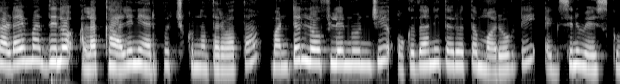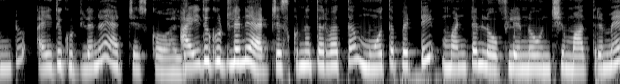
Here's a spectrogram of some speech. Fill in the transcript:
కడాయి మధ్యలో అలా ఖాళీని ఏర్పరచుకున్న తర్వాత మంటన్లో ఫ్లేమ్ నుంచి ఒకదాని తర్వాత మరొకటి ఎగ్స్ని వేసుకుంటూ ఐదు గుడ్లను యాడ్ చేసుకోవాలి. ఐదు గుడ్లను యాడ్ చేసుకున్న తర్వాత మూత పెట్టి మంటన్లో ఫ్లేమ్లో ఉంచి మాత్రమే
